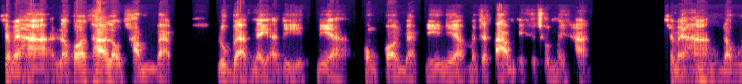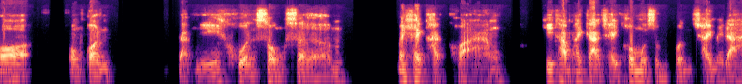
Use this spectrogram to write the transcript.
ใช่ไหมฮะแล้วก็ถ้าเราทำแบบรูปแบบในอดีตเนี่ยองค์กรแบบนี้เนี่ยมันจะตามเอกชนไม่ทันใช่ไหมฮะอืมแล้วก็องค์กรแบบนี้ควรส่งเสริม ไม่ใช่ขัดขวาง ที่ทำให้การใช้ข้อมูลส่วนบุคคลใช้ไม่ได้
